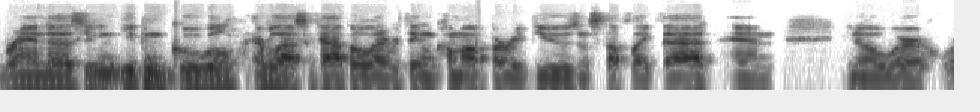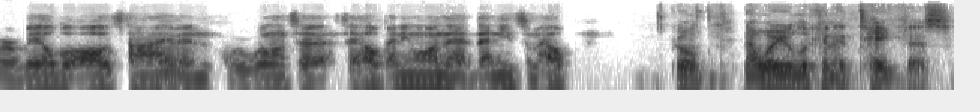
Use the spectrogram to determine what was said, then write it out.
brand us. You can you can Google Everlasting Capital, everything will come up, our reviews and stuff like that. And you know, we're we're available all the time, and we're willing to to help anyone that that needs some help. Cool. Now, where are you looking to take this?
